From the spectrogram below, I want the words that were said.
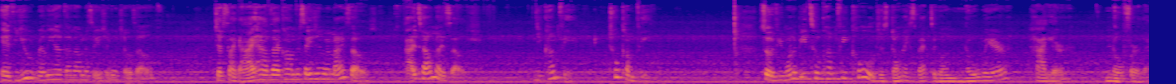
if you really have that conversation with yourself, just like I have that conversation with myself. I tell myself, you comfy, too comfy. So if you want to be too comfy, cool. Just don't expect to go nowhere higher, no further.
